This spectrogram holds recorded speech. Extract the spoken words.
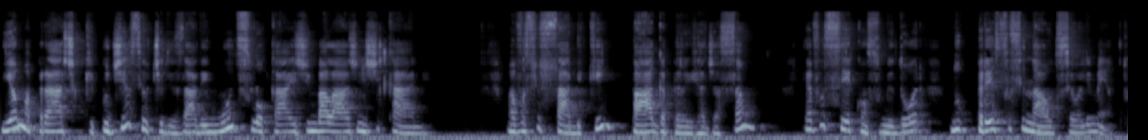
e é uma prática que podia ser utilizada em muitos locais de embalagens de carne. Mas você sabe quem paga pela irradiação? É você, consumidor, no preço final do seu alimento.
